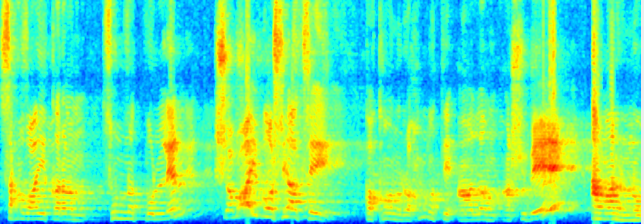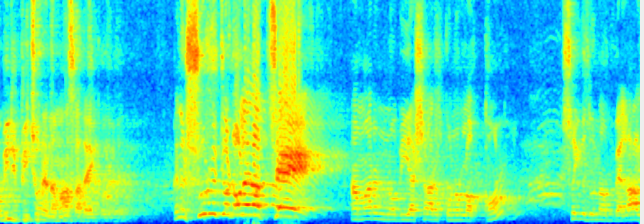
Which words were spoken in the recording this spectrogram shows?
সাহবাই কারাম সুন্নত পড়লেন, সবাই বসে আছে। কখন রহমতে আলম আসবে, আমার নবীর পিছনে নামাজ আদায় করবে। কিন্তু সূর্য ডলে যাচ্ছে। আমার নবী আসার কোন লক্ষণ? সৈয়দুনা বেলাল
